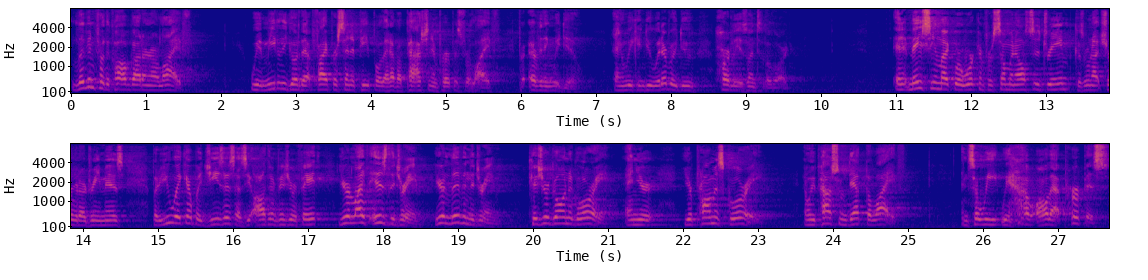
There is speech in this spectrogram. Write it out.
living for the call of God in our life, we immediately go to that 5% of people that have a passion and purpose for life, for everything we do. And we can do whatever we do heartily as unto the Lord. And it may seem like we're working for someone else's dream because we're not sure what our dream is. But if you wake up with Jesus as the author and finisher of faith, your life is the dream. You're living the dream because you're going to glory and you're, you're promised glory. And we pass from death to life. And so we, we have all that purpose.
